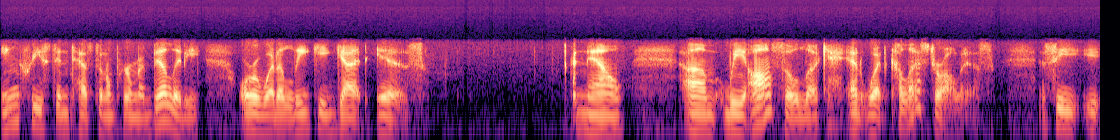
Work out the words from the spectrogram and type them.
increased intestinal permeability or what a leaky gut is. Now, um, we also look at what cholesterol is. See,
